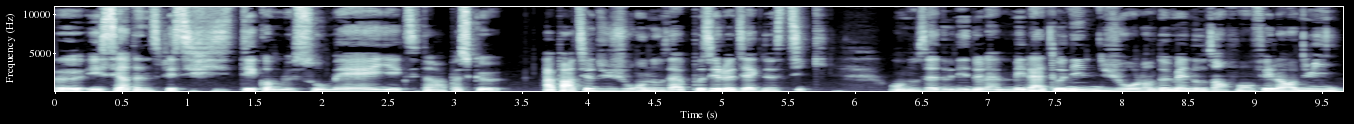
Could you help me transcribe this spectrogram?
euh, et certaines spécificités comme le sommeil, etc. Parce que à partir du jour où on nous a posé le diagnostic, on nous a donné de la mélatonine. Du jour au lendemain, nos enfants ont fait leur nuit,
